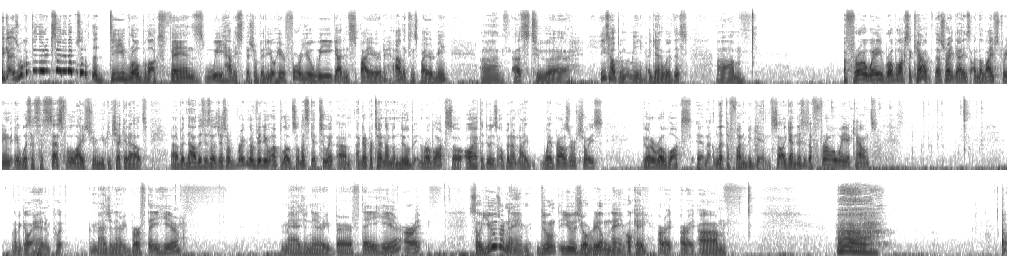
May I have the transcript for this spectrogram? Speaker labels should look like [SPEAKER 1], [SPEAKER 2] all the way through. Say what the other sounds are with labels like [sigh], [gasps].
[SPEAKER 1] Hey guys, welcome to another exciting episode of the Dee-Roblox fans. We have a special video here for you. We got inspired, Alex inspired me, um, us to, uh, he's helping with me again with this. Um, a throwaway Roblox account. That's right, guys. On the live stream, it was a successful live stream. You can check it out. Uh, but now this is a, just a regular video upload, so let's get to it. Um, I'm going to pretend I'm a noob in Roblox, so all I have to do is open up my web browser of choice, go to Roblox, and let the fun begin. So again, this is a throwaway account. Let me go ahead and put imaginary birthday here. Imaginary birthday here. All right. So username, don't use your real name. Okay, all right, all right. Um, [sighs]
